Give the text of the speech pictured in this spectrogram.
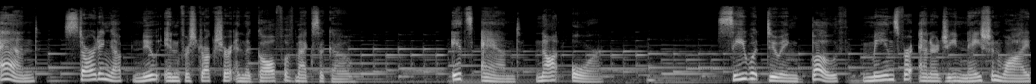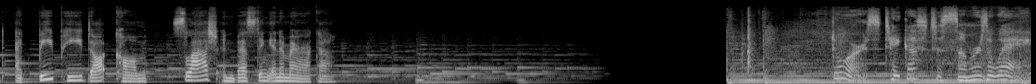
and starting up new infrastructure in the Gulf of Mexico. It's and, not or. See what doing both means for energy nationwide at bp.com slash investing in America. Doors take us to summers away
